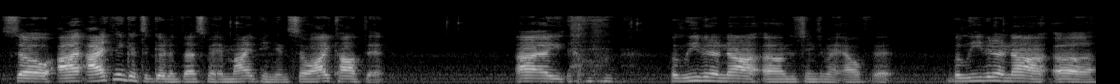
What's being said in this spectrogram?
So I I think it's a good investment in my opinion. So I copped it. I believe it or not, uh, I'm just changing my outfit believe it or not, uh,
